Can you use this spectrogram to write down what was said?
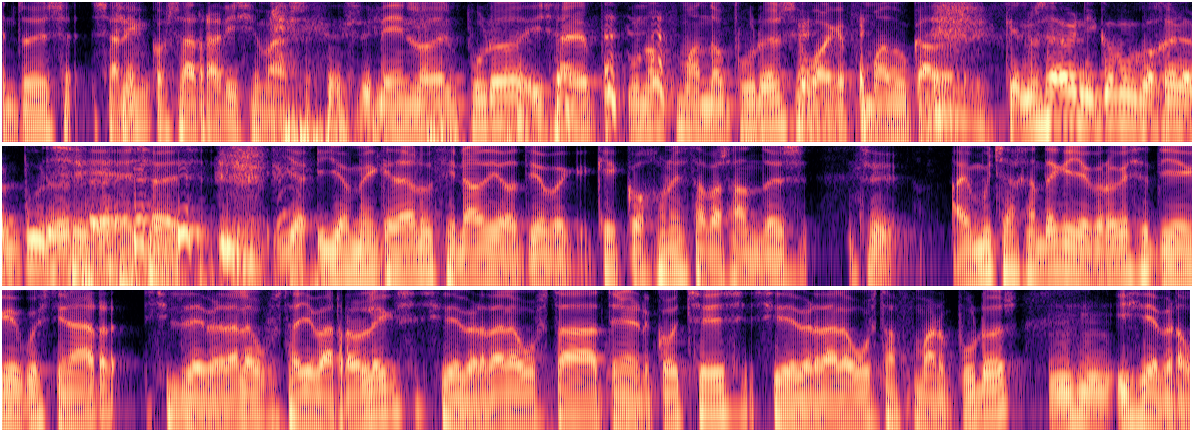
Entonces salen Sí. cosas rarísimas. Sí. Ven lo del puro y sale uno fumando puros igual que fuma ducados. Que no sabe ni cómo coger el puro. Sí, ¿sabes? eso es. Yo, yo me quedé alucinado, digo, tío, ¿qué, qué cojones está pasando? Es, Sí. hay mucha gente que yo creo que se tiene que cuestionar si de verdad le gusta llevar Rolex, si de verdad le gusta tener coches, si de verdad le gusta fumar puros y si de verdad,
